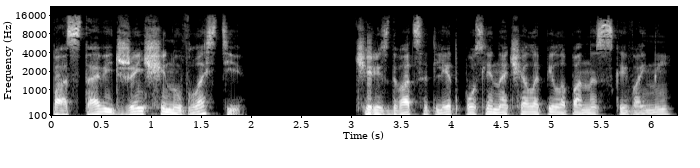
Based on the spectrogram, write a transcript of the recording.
Поставить женщину власти? Через 20 лет после начала Пелопоннесской войны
